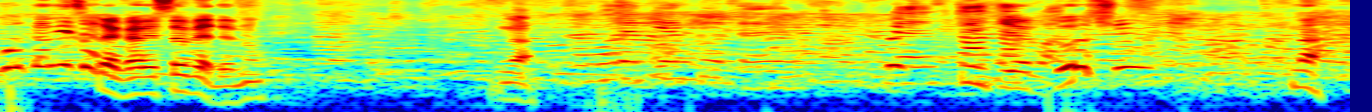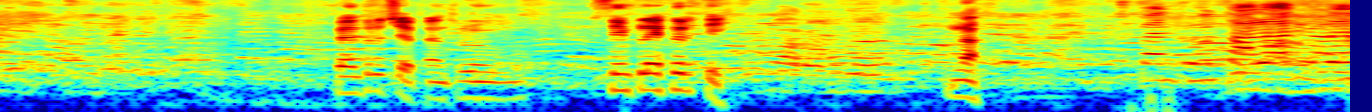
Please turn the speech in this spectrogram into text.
Organizarea care se vede, nu? Da. Ore pierdute de stat pierdut și... Da. Pentru ce? Pentru simple hârtii. Na. Pentru un salariu de...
